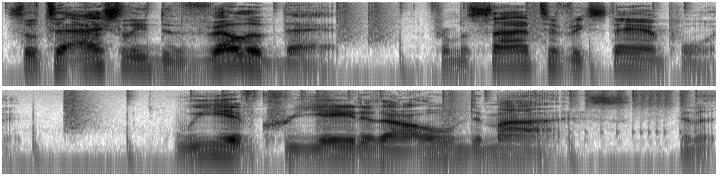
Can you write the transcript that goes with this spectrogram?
So to actually develop that from a scientific standpoint, we have created our own demise in a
